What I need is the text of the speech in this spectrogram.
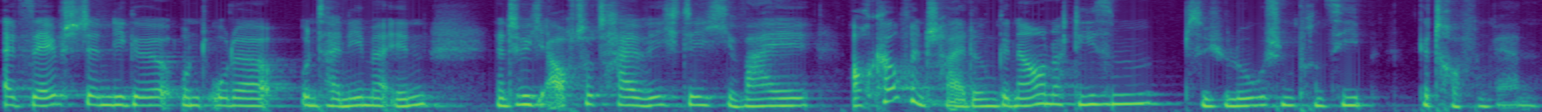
als Selbstständige und oder Unternehmerin natürlich auch total wichtig, weil auch Kaufentscheidungen genau nach diesem psychologischen Prinzip getroffen werden.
